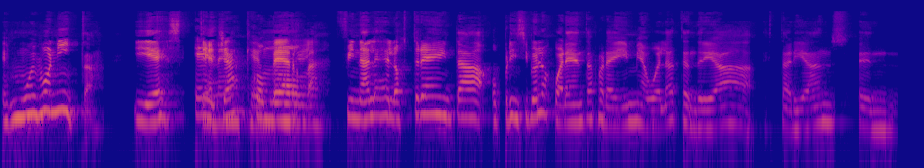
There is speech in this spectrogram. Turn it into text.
es muy bonita y es Tienen ella que como verla. finales de los 30 o principios de los 40 por ahí mi abuela tendría estaría en, en-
